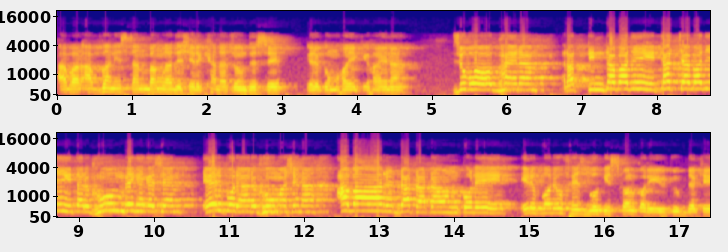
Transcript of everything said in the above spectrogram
আবার আফগানিস্তান, বাংলাদেশের খেলা চলতেছে। এরকম হয় কি হয় না? যুবক ভাইরা, রাত তিনটা বাজে, চারটা বাজে, তার ঘুম ভেঙে গেছে। এরপরে আর ঘুম আসে না। আবার ডাটাটা অন করে, এরপরেও ফেসবুক স্ক্রল করে ইউটিউব দেখে।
